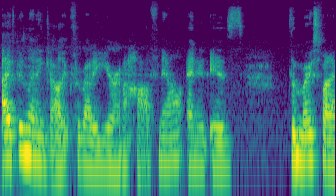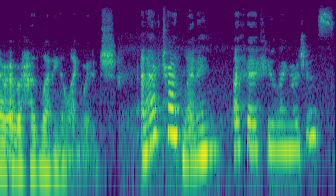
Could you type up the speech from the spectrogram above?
I've been learning Gaelic for about a year and a half now, and it is the most fun I've ever had learning a language. And I've tried learning a fair few languages.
